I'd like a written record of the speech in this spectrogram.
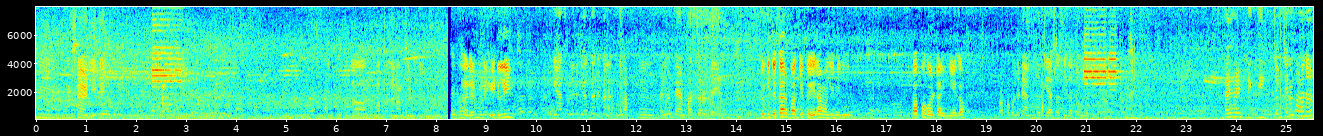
ਹੂੰ ਸਾਈਡ ਜੀ ਤੇ। ਪਾਪਾ ਦਾ ਨਾਮ ਸੁਣ ਤੇ ਖਾ ਰਿਹਾ ਹੁਣ ਇਡਲੀ ਗੈਸ ਵਾਲੇ ਨੇ ਕਿਹਾ ਅੱਧਾ ਘੰਟਾ ਲੱਗੂਗਾ ਹੂੰ। ਅਸੀਂ ਹੁਣ ਟਾਈਮ ਪਾਸ ਕਰਨ ਡਏ ਆ। ਕਿਉਂਕਿ ਜੇ ਘਰ ਬਾਗੇ ਫੇਰ ਆਵਾਂਗੇ ਇੰਨੀ ਦੂਰ। ਪਾਪਾ ਕੋਲ ਟਾਈਮ ਨਹੀਂ ਹੈਗਾ। ਪਾਪਾ ਕੋਲ ਟਾਈਮ ਹੁੰਦਾ ਤੇ ਗੈਸ ਅਸੀਂ ਦਾ ਧੋਣ ਦਾ ਠੀਕ ਕਰਾਂਗੇ। ਹਾਏ ਹਾਏ ਡਿੱਗੀ ਚਮਚੇ ਨਾ ਖਾ ਨਾ।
